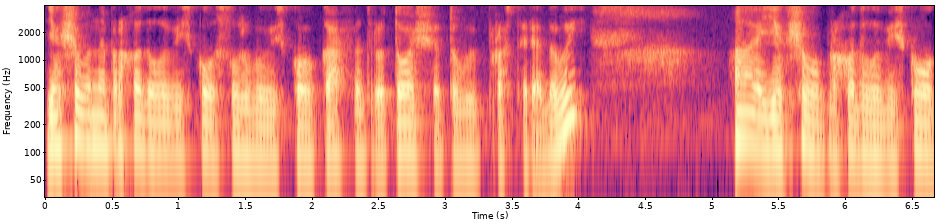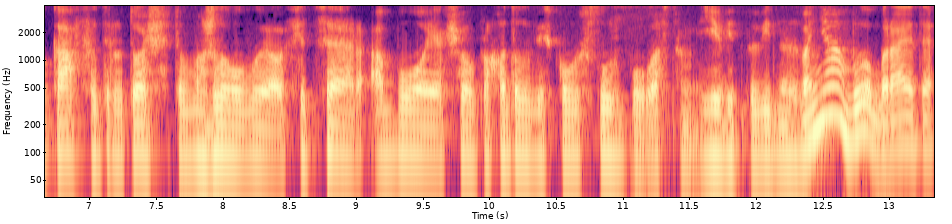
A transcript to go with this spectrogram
Якщо ви не проходили військову службу, військову кафедру тощо, то ви просто рядовий. А якщо ви проходили військову кафедру тощо, то можливо ви офіцер, або якщо ви проходили військову службу, у вас там є відповідне звання, ви обираєте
